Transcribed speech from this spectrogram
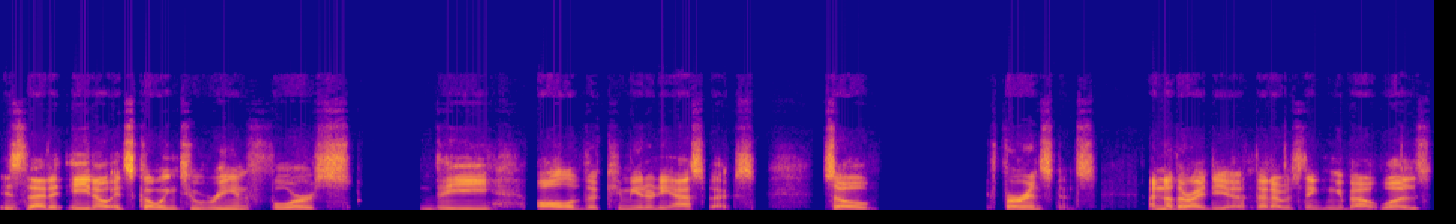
is that it, you know it's going to reinforce the all of the community aspects. So, for instance, another idea that I was thinking about was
